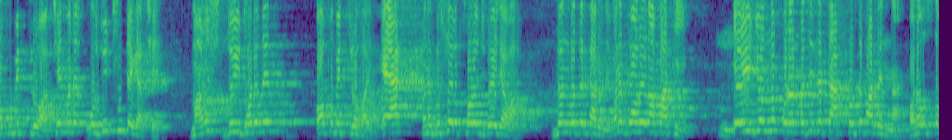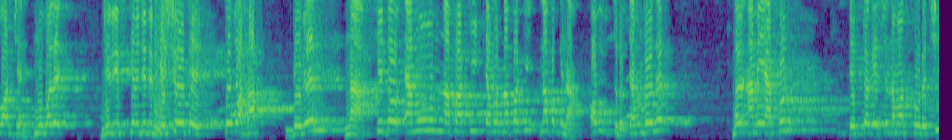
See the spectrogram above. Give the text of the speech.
অপবিত্র আছেন মানে অজু ছুটে গেছে। মানুষ দুই ধরনের অপবিত্র হয়। এক মানে গোসল ফরজ হয়ে যাওয়া, জন্মতের কারণে মানে বড় না পাকি এই জন্য কোরআন মাজিদকে টাচ করতে পারবেন না। কথা বুঝতে পারছেন? মোবাইলে যদি স্ক্রিনে যদি ভেসে ওঠে, তবু হাত দেবেন না। কিন্তু এমন নাপাকি কেমন নাপাকি নাপাকি না, অপবিত্র। কেমন ধরনের? ধরেন আমি এখন একটু আগে এসে নামাজ পড়েছি,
